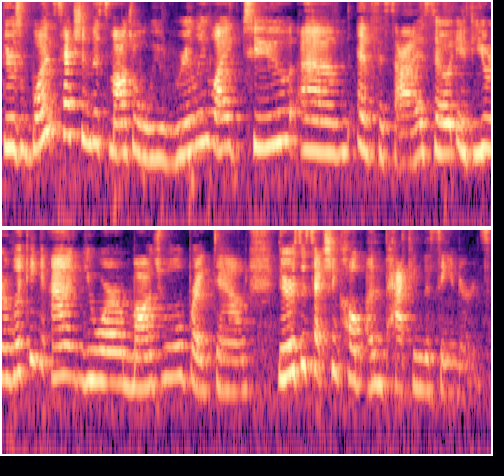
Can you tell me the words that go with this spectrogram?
There's one section in this module we would really like to um, emphasize. So if you're looking at your module breakdown, there's a section called Unpacking the Standards.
